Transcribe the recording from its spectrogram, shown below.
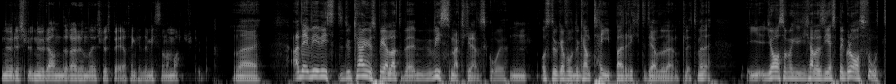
nu är det, slu, nu är det andra rundan i slutspel, jag tänker inte missa någon match. Typ. Nej. Ja, det, vi- visst, du kan ju spela ett, viss smärtgräns går ju. Mm. Och stuka fot, du kan tejpa riktigt jävla ordentligt. Men jag som kallades Jesper Glasfot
